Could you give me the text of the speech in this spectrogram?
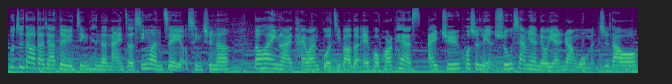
不知道大家对于今天的哪一则新闻最有兴趣呢？都欢迎来台湾国际报的 Apple Podcast、IG 或是脸书下面留言，让我们知道哦。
